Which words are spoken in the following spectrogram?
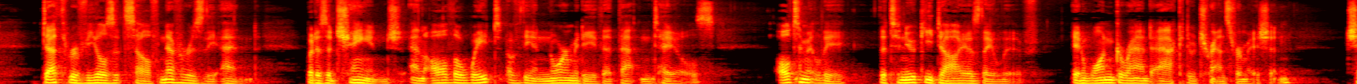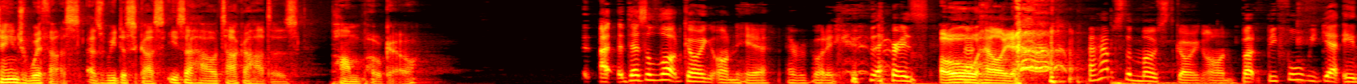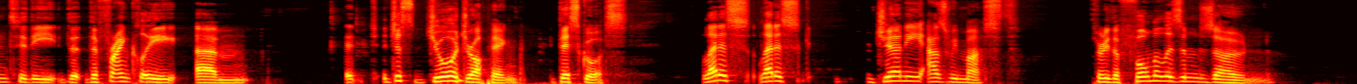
Death reveals itself never as the end, but as a change and all the weight of the enormity that that entails. Ultimately, the Tanuki die as they live, in one grand act of transformation. Change with us as we discuss Isao Takahata's Pom Poko. Uh, there's a lot going on here, everybody. there is. Oh hell yeah! perhaps the most going on. But before we get into the the, the frankly um, it, just jaw dropping discourse, let us let us journey as we must through the formalism zone.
